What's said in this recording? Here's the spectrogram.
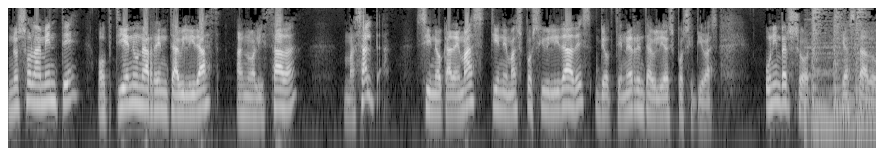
No solamente obtiene una rentabilidad anualizada más alta, sino que además tiene más posibilidades de obtener rentabilidades positivas. Un inversor que ha estado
